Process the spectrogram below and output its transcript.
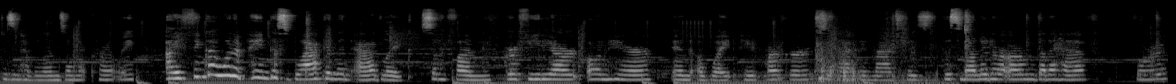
Doesn't have a lens on it currently. I think I want to paint this black and then add like some fun graffiti art on here in a white paint marker so that it matches this monitor arm that I have for it.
